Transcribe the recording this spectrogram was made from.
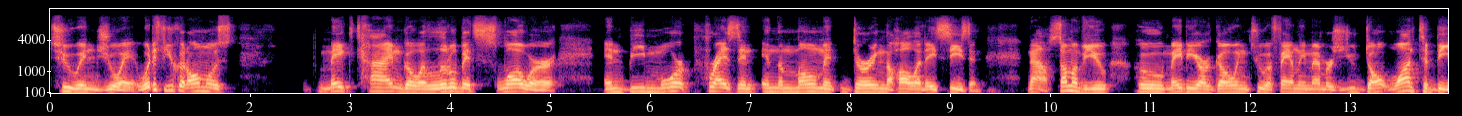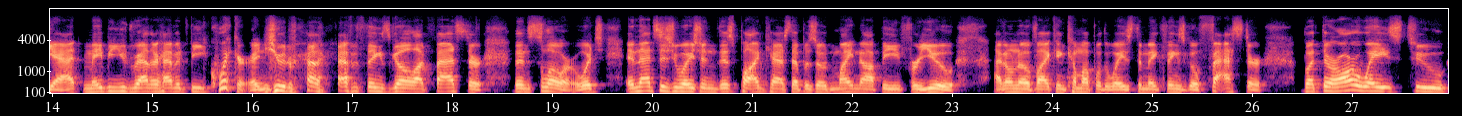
to enjoy it? What if you could almost make time go a little bit slower and be more present in the moment during the holiday season? Now, some of you who maybe are going to a family member's you don't want to be at, maybe you'd rather have it be quicker and you'd rather have things go a lot faster than slower, which in that situation, this podcast episode might not be for you. I don't know if I can come up with ways to make things go faster, but there are ways to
